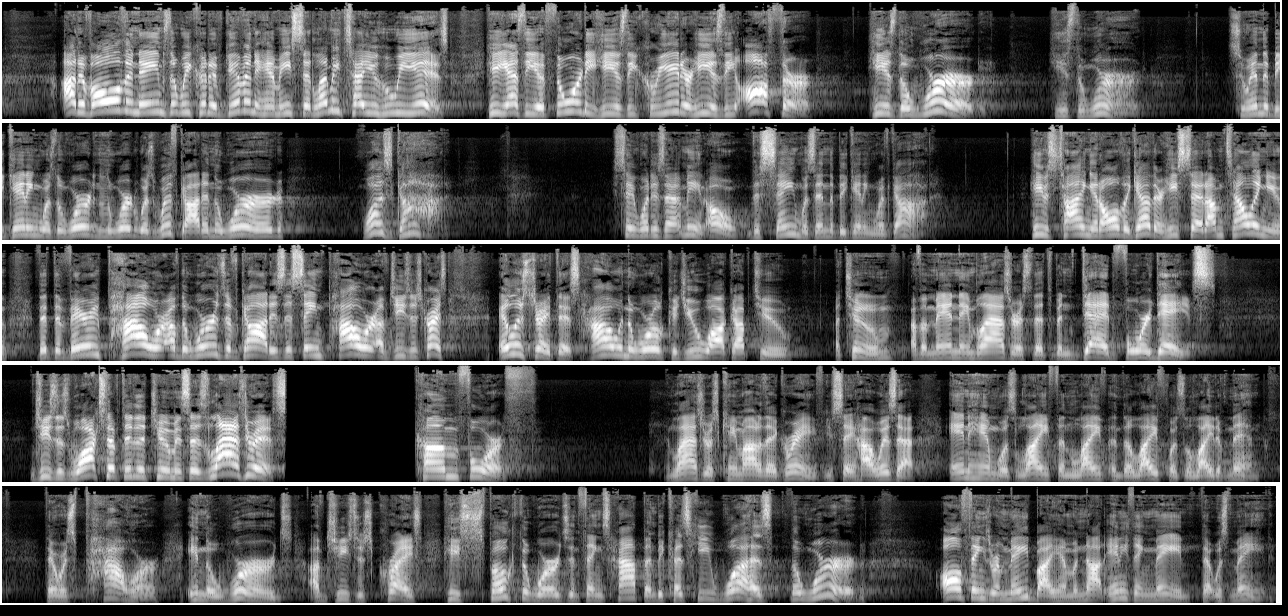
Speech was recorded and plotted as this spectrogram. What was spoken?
Out of all the names that we could have given him, he said, Let me tell you who he is. He has the authority, he is the creator, he is the author. He is the Word. He is the Word. So in the beginning was the Word, and the Word was with God, and the Word was God. You say, what does that mean? Oh, the same was in the beginning with God. He was tying it all together. He said, I'm telling you that the very power of the words of God is the same power of Jesus Christ. Illustrate this. How in the world could you walk up to a tomb of a man named Lazarus that's been dead four days? Jesus walks up to the tomb and says, Lazarus, come forth. And Lazarus came out of that grave. You say, How is that? In him was life, and life, and the life was the light of men. There was power in the words of Jesus Christ. He spoke the words and things happened because he was the Word. All things were made by him, and not anything made that was made.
